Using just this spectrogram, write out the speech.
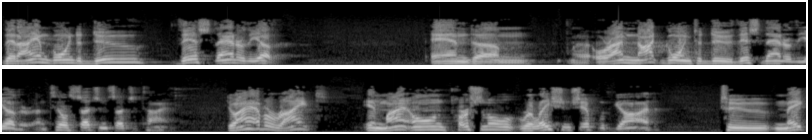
that I am going to do this, that, or the other, and um, uh, or I'm not going to do this, that, or the other until such and such a time. Do I have a right in my own personal relationship with God to make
